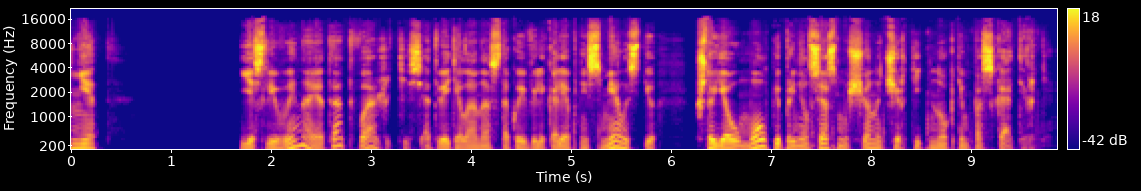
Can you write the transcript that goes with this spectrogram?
«Нет». «Если вы на это отважитесь», — ответила она с такой великолепной смелостью, что я умолк и принялся смущенно чертить ногтем по скатерти.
